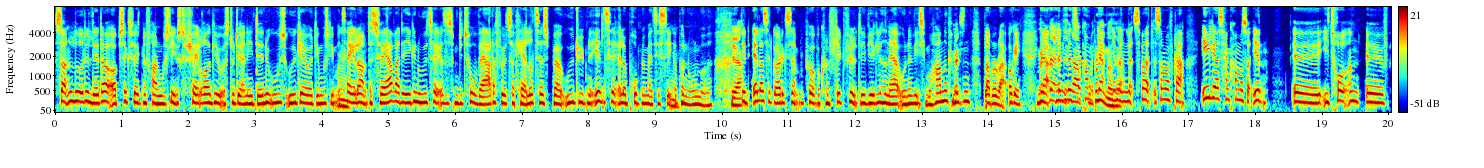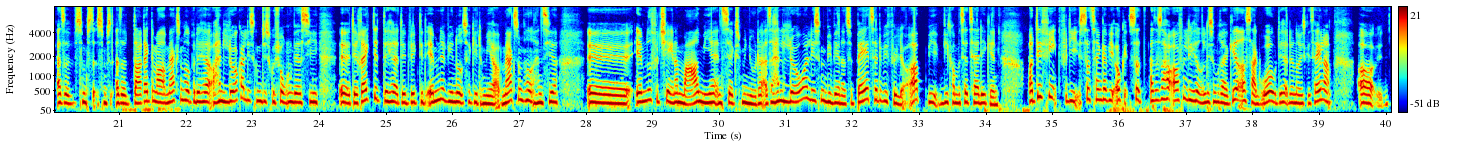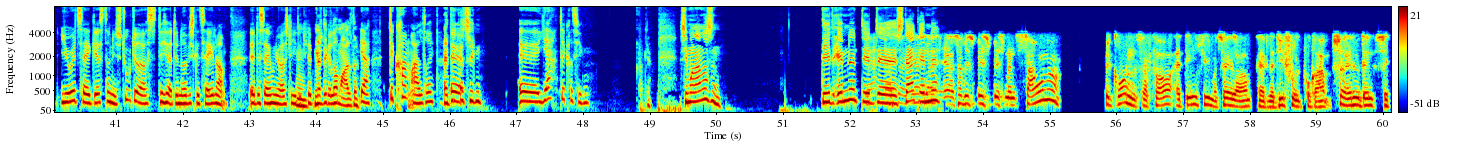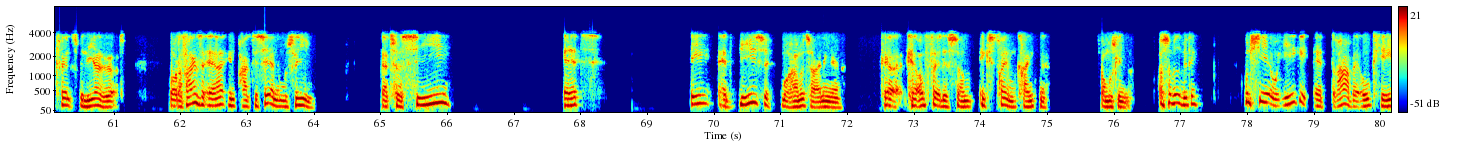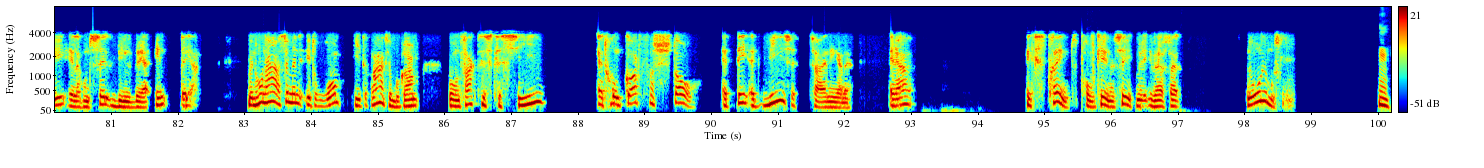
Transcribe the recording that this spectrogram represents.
sådan lød det lettere opsigtsvækkende fra en muslimsk socialrådgiver studerende i denne uges udgave af Det Muslimer mm. taler om. Desværre var det ikke en udtalelse, som de to værter følte sig kaldet til at spørge uddybende ind til eller problematisere mm. på nogen måde. Ja. Det er ellers et godt eksempel på, hvor konfliktfyldt det i virkeligheden er at undervise i Mohammed-krisen. Bla, bla, bla. Okay. Men hvad er det, der så er kommer, problemet ja, her? jamen, så, så må jeg forklare. Elias, han kommer så ind øh, i tråden, øh, altså, som, som, altså der er rigtig meget opmærksomhed på det her, og han lukker ligesom diskussionen ved at sige, øh, det er rigtigt, det her det er et vigtigt emne, vi er nødt til at give det mere opmærksomhed. Han siger, øh, emnet fortjener meget mere end 6 minutter. Altså han lover ligesom, vi vender tilbage til det, vi følger op, vi, vi kommer til at tage det igen. Og det er fint, fordi så tænker vi, okay, så, altså, så har offentligheden ligesom reageret og sagt, wow, det her det er noget, vi skal tale om. Og i øvrigt sagde gæsterne i studiet også, det her det er noget, vi skal tale om. Øh, det sagde hun jo også lige i det Mm, klip, men det kom aldrig. Ja, det kom aldrig. Er det Øh, kritikken? Øh, ja, det er kritikken. Simon Andersen, det er et emne, det er et ja, altså, stærkt ja, emne. Ja, altså, hvis, hvis, hvis man savner begrundelser for, at det muslimer taler om er et værdifuldt program, så er det jo den sekvens, vi lige har hørt, hvor der faktisk er en praktiserende muslim, der tør sige, at det at vise Mohammed-tegningerne kan, kan opfattes som ekstremt krænkende for muslimer. Og så ved vi det. Hun siger jo ikke, at drab er okay, eller hun selv ville være ind der. Men hun har simpelthen et rum i et radioprogram, hvor hun faktisk kan sige, at hun godt forstår, at det at vise tegningerne er ekstremt provokerende set med i hvert fald nogle muslimer. Hmm.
